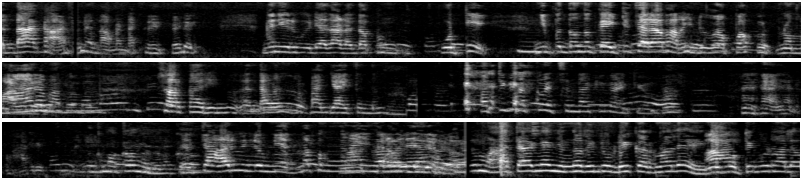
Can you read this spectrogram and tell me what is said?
എന്താ കാണുന്നത് നമ്മുടെ ക്രിക്കറ്റ് ഇങ്ങനെ ഒരു വീഡിയോ അതാണ് ഇതൊക്കെ പൊട്ടി ഇനിയിപ്പൊ ഇതൊന്ന് കയറ്റി തരാ പറയുന്നു അപ്പൊ കിട്ടണം സർക്കാരിന്ന്. എന്താണ് പഞ്ചായത്തിന്ന്? ഒറ്റയ്ക്ക് ഇതൊക്കെ വെച്ചുണ്ടാക്കി കഴിക്കും ആരുമില്ല ഉണ്ണി. എന്നപ്പോ ഇങ്ങനെ മാറ്റാഞ്ഞ നിങ്ങൾ ഇതിന്റെ ഉള്ളിൽ കിടന്നാലേ ഇത് പൊട്ടി വീണാലോ?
